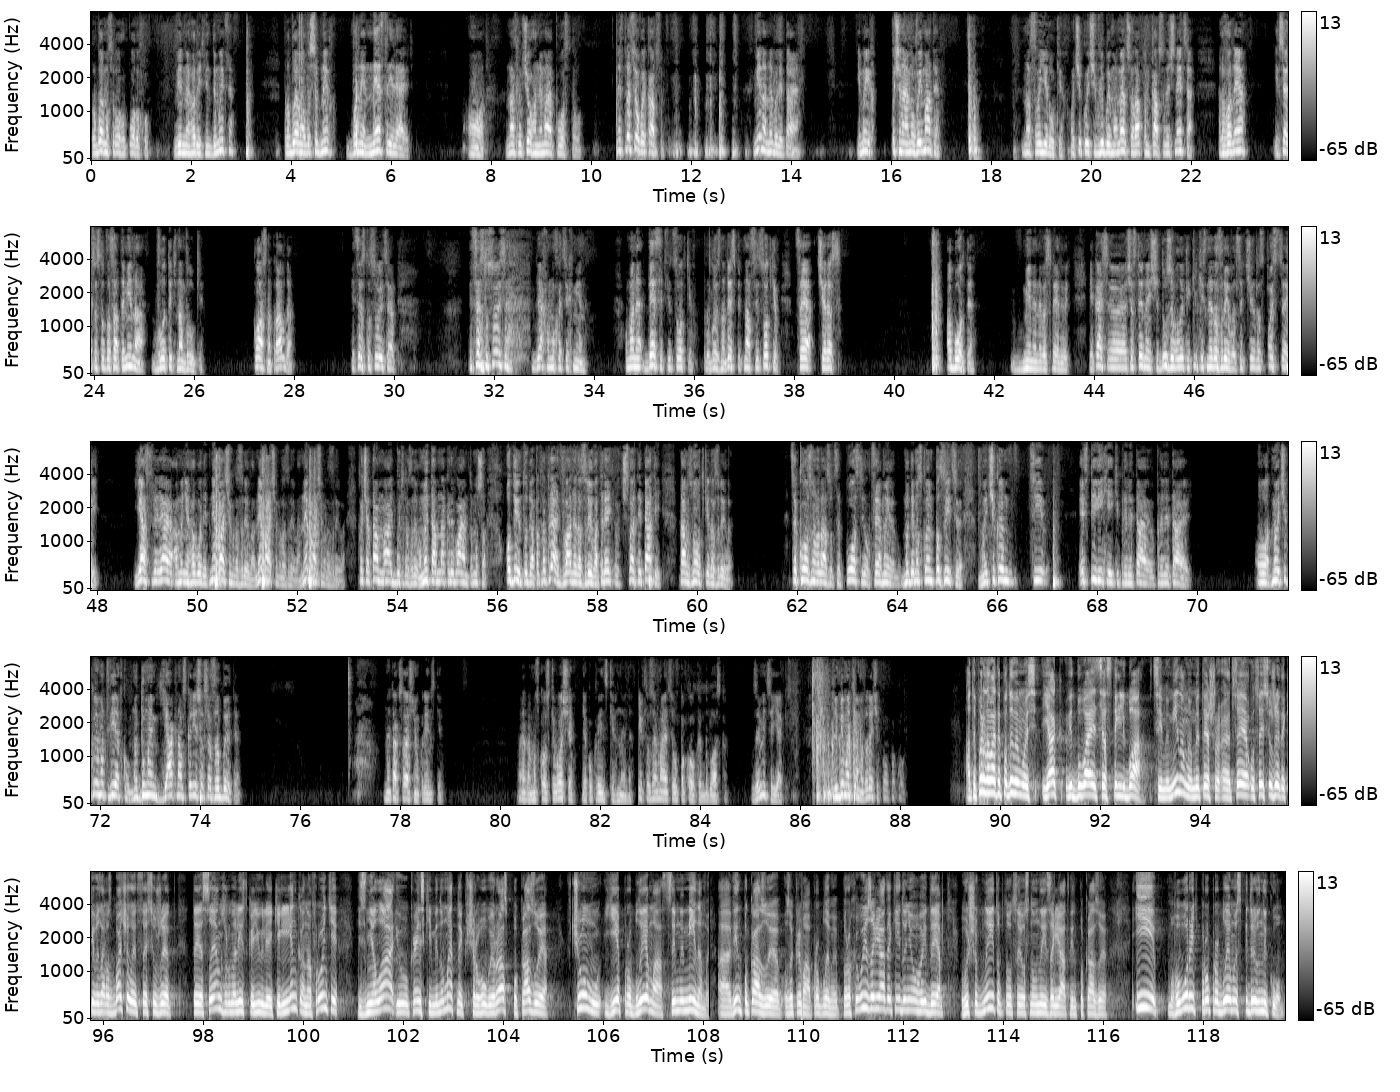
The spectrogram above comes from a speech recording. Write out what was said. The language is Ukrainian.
Проблема сирого пороху. Він не горить, він димиться. Проблема вишибних, вони не стріляють. От. Внаслідок чого немає пострілу. Не спрацьовує капсуль. Міна не вилітає. І ми їх починаємо виймати на свої руки, очікуючи в будь-який момент, що раптом капсуля очнеться, рване, і вся ця 120 міна влетить нам в руки. Класно, правда? І це стосується. І це стосується бляха-муха цих мін. У мене 10%, приблизно 10-15% це через аборти міни не вистрілюють. Якась е, частина ще дуже велика кількість не розриву. Це через ось цей. Я стріляю, а мені говорять, не бачимо розрива, не бачимо розрива, не бачимо розрива. Хоча там мають бути розриви. Ми там накриваємо, тому що один туди потрапляє, два не розрива, третій, четвертий, п'ятий, там знову таки розриви. Це кожного разу, це постріл, це ми, ми демаскуємо позицію, ми чекаємо ці FPV, які прилітають, прилітають. От, ми очікуємо ответку, ми думаємо, як нам скоріше все зробити. Не так страшні українські. Це, московські воші, як українські гниди. Ті, хто займається упаковкою, будь ласка, займіться якісно. Любима тема, до речі, по упаковці. А тепер давайте подивимось, як відбувається стрільба цими мінами. Ми теж е, це оцей сюжет, який ви зараз бачили, це сюжет ТСН. Журналістка Юлія Кирієнко на фронті зняла, і український мінометник в черговий раз показує, чому є проблема з цими мінами. Він показує, зокрема, проблеми пороховий заряд, який до нього йде, вишибний, тобто цей основний заряд він показує, і говорить про проблеми з підривником.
